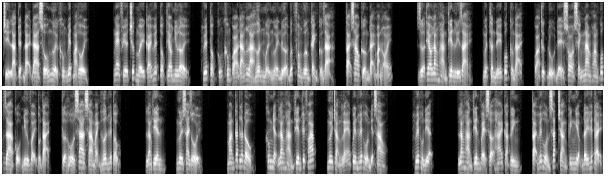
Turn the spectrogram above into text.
chỉ là tuyệt đại đa số người không biết mà thôi nghe phía trước mấy cái huyết tộc theo như lời, huyết tộc cũng không quá đáng là hơn mười người nửa bước phong vương cảnh cường giả, tại sao cường đại mà nói? Dựa theo lăng hàn thiên lý giải nguyện thần đế quốc cường đại, quả thực đủ để so sánh nam hoang quốc gia cổ như vậy tồn tại, tựa hồ xa xa mạnh hơn huyết tộc. Lăng thiên, ngươi sai rồi. Man cắt lắc đầu, không nhận lăng hàn thiên thuyết pháp, ngươi chẳng lẽ quên huyết hồn điện sao? Huyết hồn điện? Lăng hàn thiên vẻ sợ hãi cả kinh, tại huyết hồn sát chàng kinh nghiệm đây hết thảy,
